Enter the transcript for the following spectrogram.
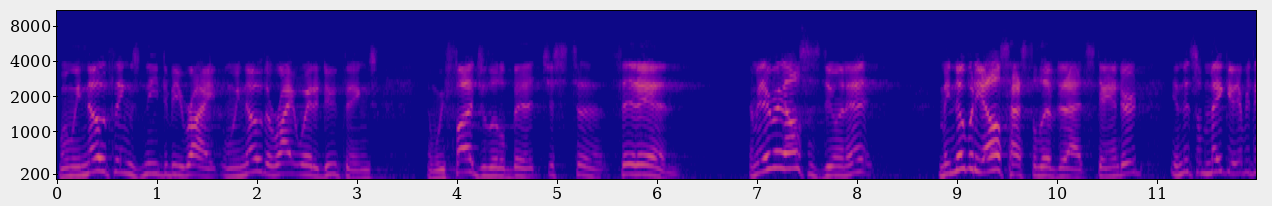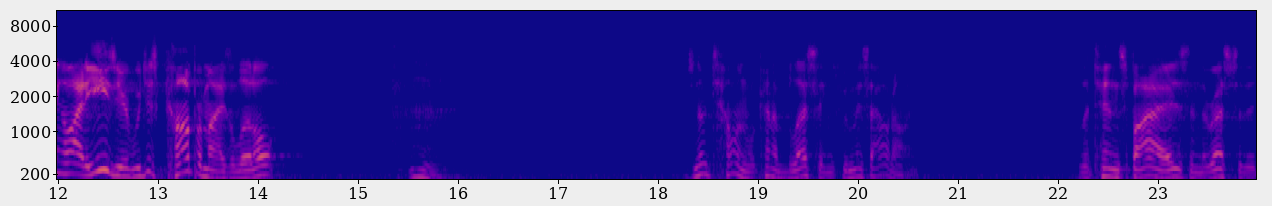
when we know things need to be right, when we know the right way to do things, and we fudge a little bit just to fit in. I mean, everybody else is doing it. I mean, nobody else has to live to that standard. And this will make it, everything a lot easier if we just compromise a little. Hmm. There's no telling what kind of blessings we miss out on. The ten spies and the rest of the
